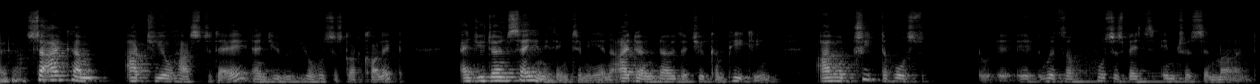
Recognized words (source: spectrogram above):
Okay. So I come out to your house today, and you your horse has got colic, and you don't say anything to me, and I don't know that you're competing. I will treat the horse with the horse's best interests in mind.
